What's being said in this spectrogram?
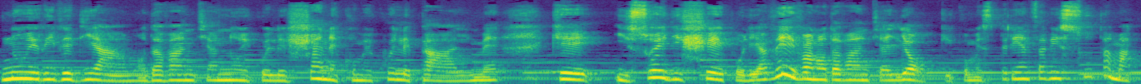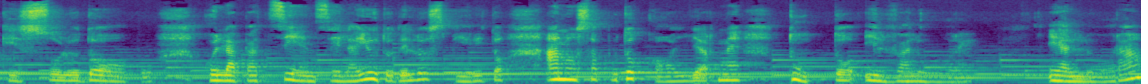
noi rivediamo davanti a noi quelle scene come quelle palme che i suoi discepoli avevano davanti agli occhi come esperienza vissuta, ma che solo dopo, con la pazienza e l'aiuto dello Spirito, hanno saputo coglierne tutto il valore. E allora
